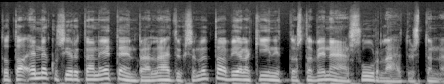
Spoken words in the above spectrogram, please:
Tota, ennen kuin siirrytään eteenpäin lähetykseen, otetaan vielä kiinni tuosta Venäjän suurlähetystön ö,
